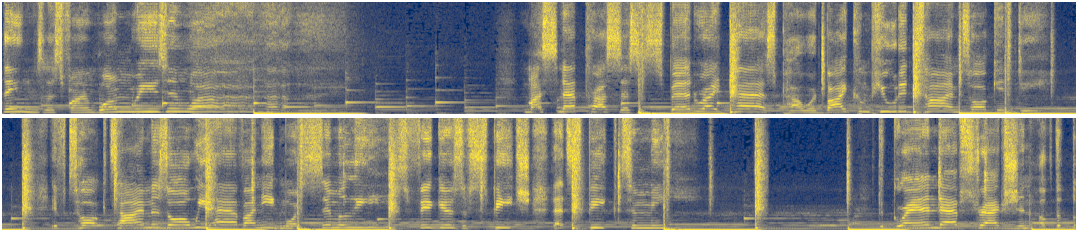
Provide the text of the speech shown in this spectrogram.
things. Let's find one reason why. My snap processor sped right past Powered by computed time, talking D if talk time is all we have, I need more similes, figures of speech that speak to me. The grand abstraction of the blade.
